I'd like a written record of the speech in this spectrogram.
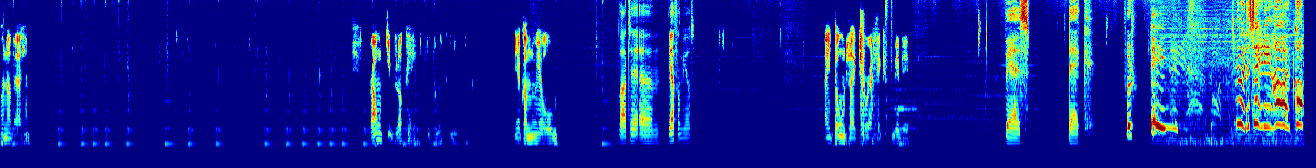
Wunderbärchen. Round die Block. Die Block, die Block. Ja, komm nur hier oben. Warte, ähm. Ja, von mir aus. I don't like traffic. Baby. Wer ist back? Versteh ich nicht. Liberty City Hardcore!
